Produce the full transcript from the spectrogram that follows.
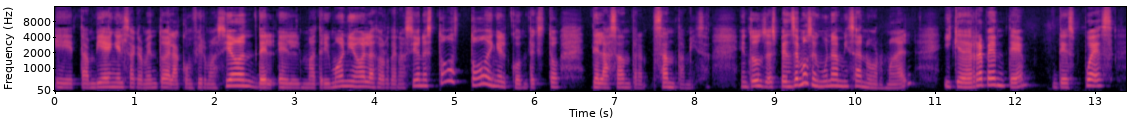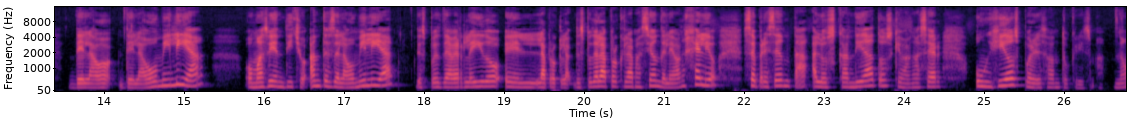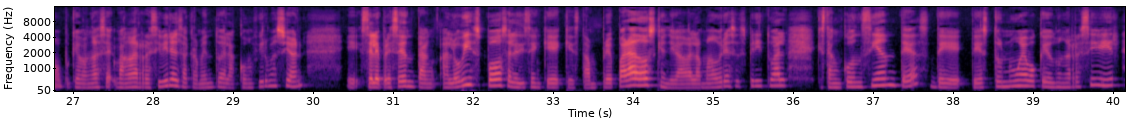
eh, también el sacramento de la confirmación, del matrimonio, las ordenaciones, todo, todo en el contexto de la Santa, Santa Misa. Entonces, pensemos en una misa normal y que de repente, después de la, de la homilía, o más bien dicho, antes de la homilía, después de haber leído la después de la proclamación del Evangelio, se presenta a los candidatos que van a ser ungidos por el Santo Crisma, ¿no? Porque van a, van a recibir el sacramento de la confirmación. Eh, se le presentan al obispo, se le dicen que, están preparados, que han llegado a la madurez espiritual, que están conscientes de, de esto nuevo que ellos van a recibir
